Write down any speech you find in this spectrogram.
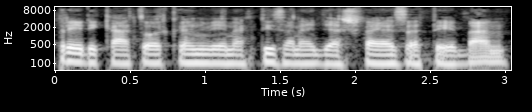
Prédikátor könyvének 11-es fejezetében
